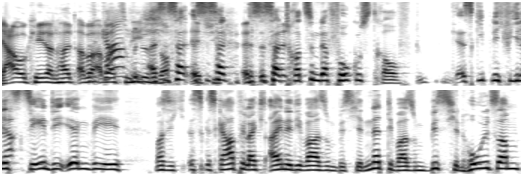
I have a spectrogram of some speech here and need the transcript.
Ja, okay, dann halt, aber, Also aber zumindest nicht. Es ist halt, es ist halt, es ist halt trotzdem der Fokus drauf. Es gibt nicht viele Ja. Szenen, die irgendwie, was ich, es, es gab vielleicht eine, die war so ein bisschen nett, die war so ein bisschen wholesome,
